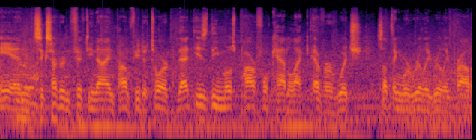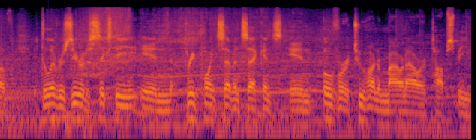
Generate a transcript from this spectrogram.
and 659 pound-feet of torque. That is the most powerful Cadillac ever, which something we're really, really proud of. It delivers 0 to 60 in 3.7 seconds in over a 200 mile an hour top speed.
